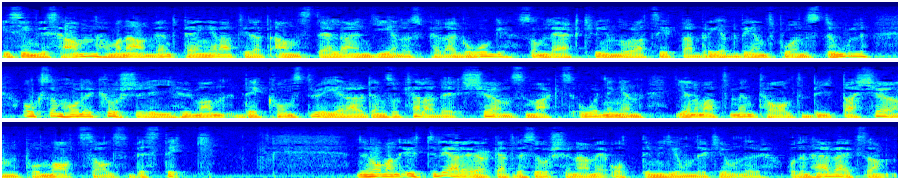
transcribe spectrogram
I Simrishamn har man använt pengarna till att anställa en genuspedagog som lärt kvinnor att sitta bredbent på en stol och som håller kurser i hur man dekonstruerar den så kallade könsmaktsordningen genom att mentalt byta kön på matsalsbestick. Nu har man ytterligare ökat resurserna med 80 miljoner kronor och den här verksam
